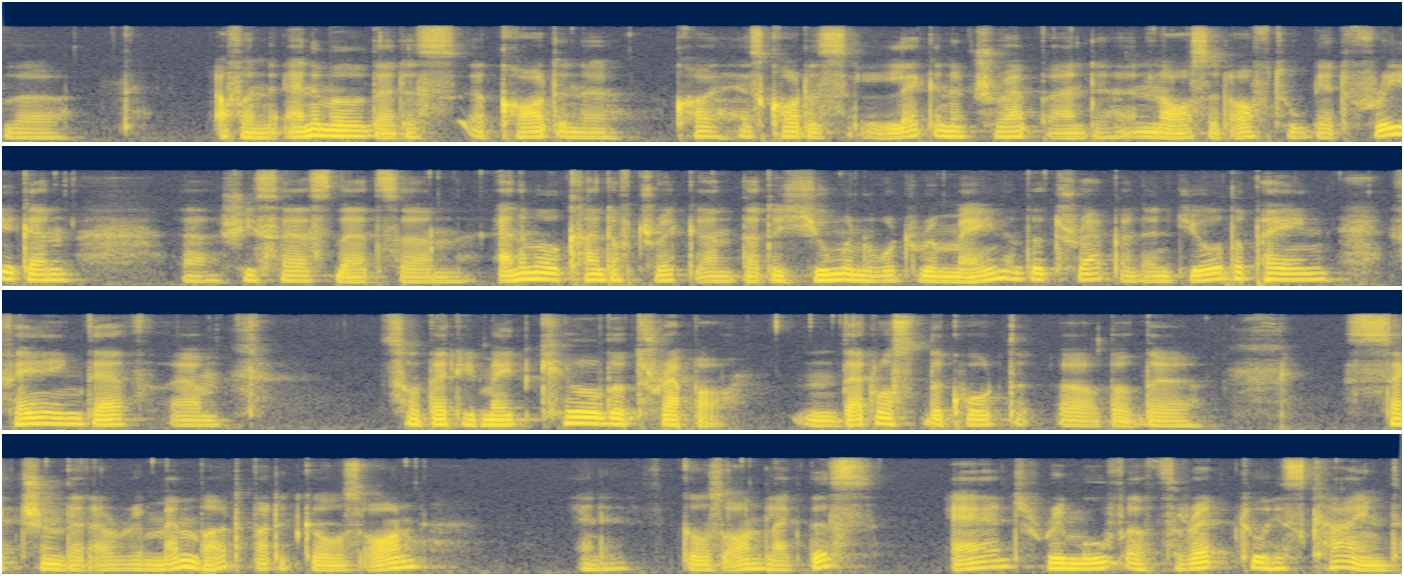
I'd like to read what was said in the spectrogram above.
the of an animal that is uh, caught in a has caught his leg in a trap and uh, gnaws it off to get free again. Uh, she says that's an animal kind of trick and that a human would remain in the trap and endure the pain, feigning death, um, so that he might kill the trapper. That was the quote, uh, the, the section that I remembered, but it goes on, and it goes on like this, and remove a threat to his kind.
